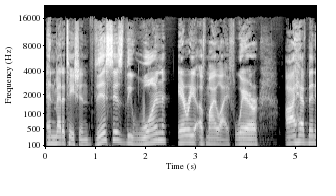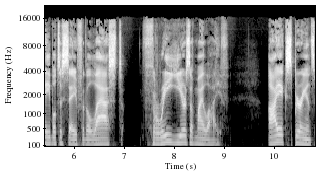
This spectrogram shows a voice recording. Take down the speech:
and meditation. This is the one area of my life where I have been able to say for the last three years of my life, I experience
